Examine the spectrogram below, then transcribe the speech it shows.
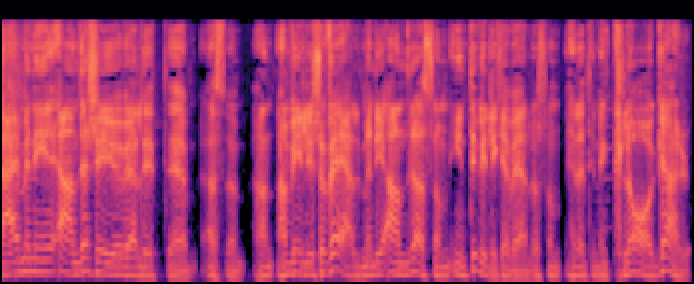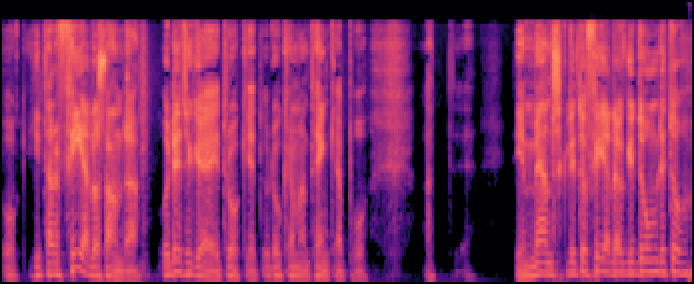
Nej, men i, Anders är ju väldigt... Eh, alltså, han, han vill ju så väl, men det är andra som inte vill lika väl och som hela tiden klagar och hittar fel hos andra. Och Det tycker jag är tråkigt och då kan man tänka på att eh, det är mänskligt att fela och gudomligt att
